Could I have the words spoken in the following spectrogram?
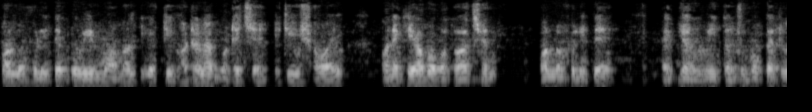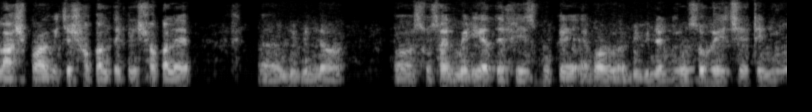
কর্ণফুলীতে খুবই মর্মান্তিক একটি ঘটনা ঘটেছে। এটি সবাই অনেকেই অবগত আছেন। কর্ণফুলীতে একজন মৃত যুবকের লাশ পাওয়া গেছে সকাল থেকে। সকালে বিভিন্ন সোশ্যাল মিডিয়াতে, ফেসবুকে এবং বিভিন্ন নিউজও হয়েছে এটি নিয়ে।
